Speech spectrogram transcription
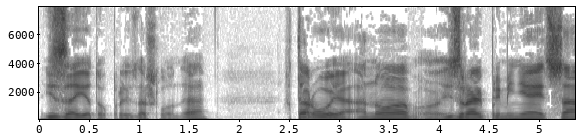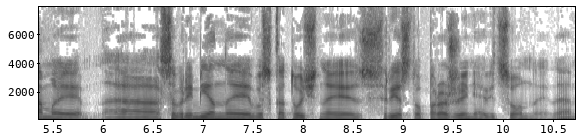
из-за этого произошло, да. Второе, оно, Израиль применяет самые э, современные высокоточные средства поражения авиационные, да,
